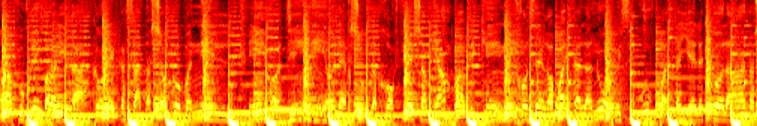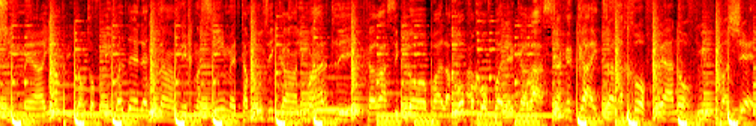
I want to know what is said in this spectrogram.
הפוכים בבירה קונה קסטה שוקו וניל עם מרטיני הולך שוב לחוף יש שם ים בביקיני. חוזר הביתה לנוח מסיבוב בטיילת כל האנשים מהים. פתאום דופקים בדלת כולם נכנסים את המוזיקה. נמאס לי קרסיק לא בא לחוף החוף בא לקרסיק רק הקיץ על החוף והנוף מתבשל.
